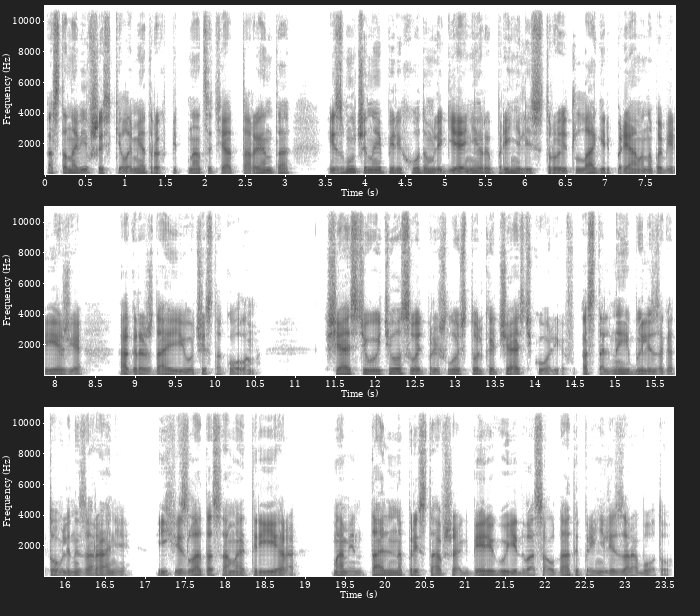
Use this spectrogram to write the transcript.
Остановившись в километрах пятнадцати от Торрента, измученные переходом легионеры принялись строить лагерь прямо на побережье, ограждая его чистоколом. К счастью, утесывать пришлось только часть кольев, остальные были заготовлены заранее. Их везла та самая Триера, моментально приставшая к берегу, едва солдаты принялись за работу.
